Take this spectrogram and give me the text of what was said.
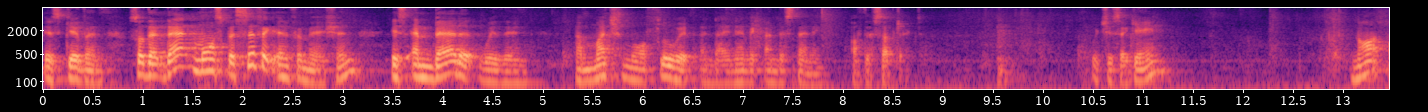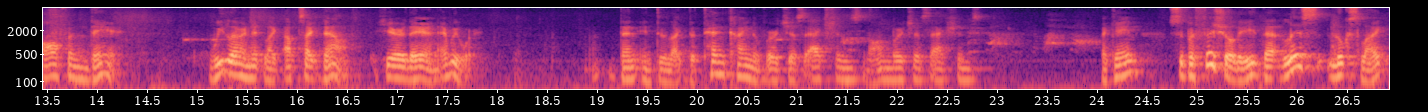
is given so that that more specific information is embedded within a much more fluid and dynamic understanding of the subject. Which is again not often there. We learn it like upside down, here, there, and everywhere. Then into like the 10 kind of virtuous actions, non virtuous actions. Again, superficially, that list looks like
